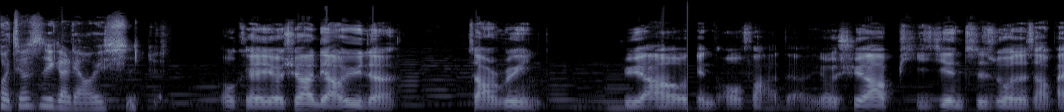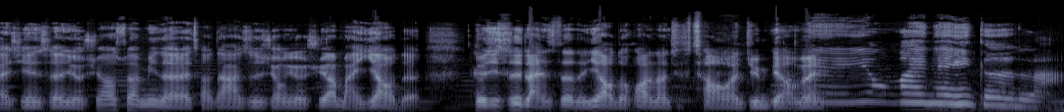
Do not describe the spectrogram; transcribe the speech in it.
我就是一个疗愈师。OK，有需要疗愈的找 Rain，需要剪头发的，有需要皮件制作的找白先生，有需要算命的来找大师兄，有需要买药的，尤其是蓝色的药的话，那就找婉君表妹。没有卖那个啦，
